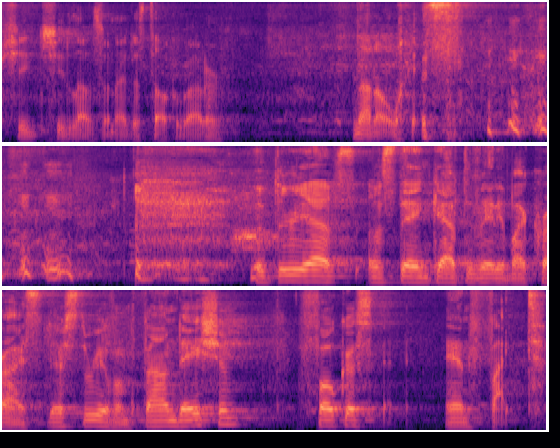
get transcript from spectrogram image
She, she loves when I just talk about her. Not always. the three F's of staying captivated by Christ. There's three of them foundation, focus, and fight.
